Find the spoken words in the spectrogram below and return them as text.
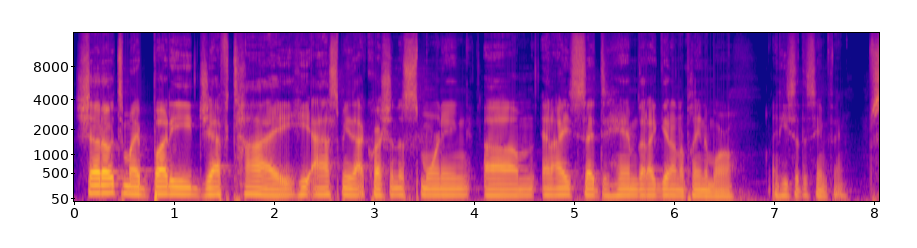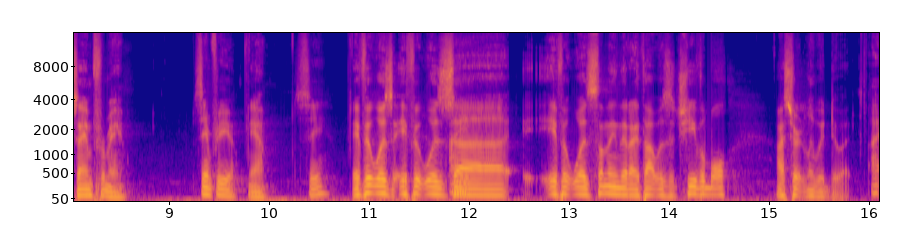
Shout out to my buddy Jeff Ty. He asked me that question this morning, um, and I said to him that I'd get on a plane tomorrow, and he said the same thing. Same for me. Same for you. Yeah. See, If it was if it was uh, if it was something that I thought was achievable, I certainly would do it. I,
